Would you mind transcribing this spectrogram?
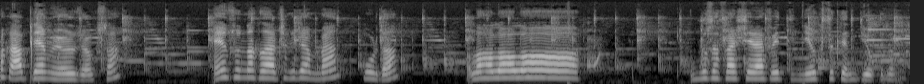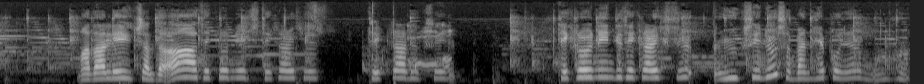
Bak atlayamıyoruz yoksa. En sonuna kadar çıkacağım ben buradan. Allah Allah Allah. Bu sefer Şerafettin yok sıkıntı yok o zaman. Madalya yükseldi. Aa tekrar oynayınca tekrar tekrar yüksel tekrar oynayınca tekrar yüksel yükseliyorsa ben hep oynarım bunu.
